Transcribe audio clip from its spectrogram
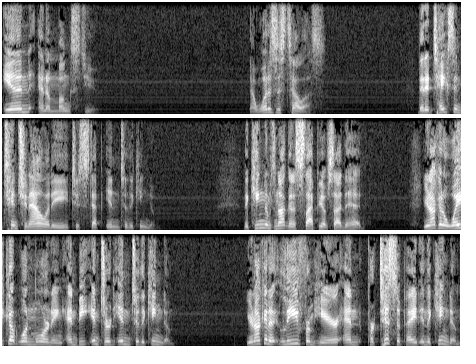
in and amongst you. Now, what does this tell us? That it takes intentionality to step into the kingdom. The kingdom's not going to slap you upside the head. You're not going to wake up one morning and be entered into the kingdom. You're not going to leave from here and participate in the kingdom.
